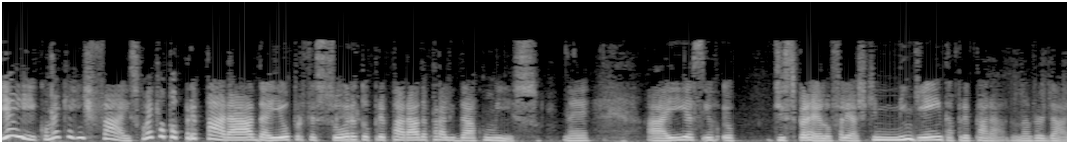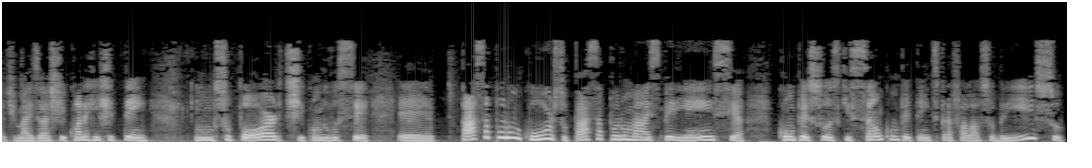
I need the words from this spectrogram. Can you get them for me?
E aí, como é que a gente faz? Como é que eu estou preparada, eu, professora, estou preparada para lidar com isso, né? Aí, assim, eu, eu disse para ela, eu falei, acho que ninguém está preparado, na verdade, mas eu acho que quando a gente tem um suporte, quando você é, passa por um curso, passa por uma experiência com pessoas que são competentes para falar sobre isso,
